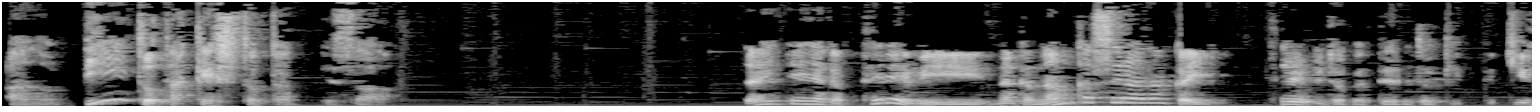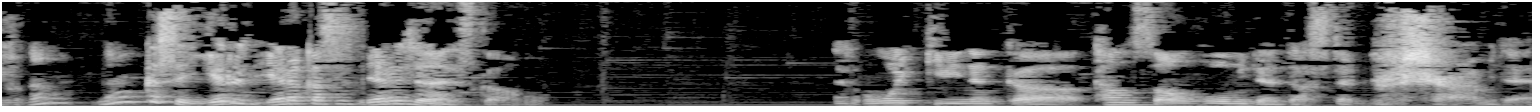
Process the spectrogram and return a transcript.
あの、ビートたけしとかってさ、大体なんかテレビ、なんか何かしらなんかテレビとか出るときって、基本、なん、なんかしてやる、やらかす、やるじゃないですか。なんか思いっきりなんか、炭酸法みたいなの出したり、ブシャーみたい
